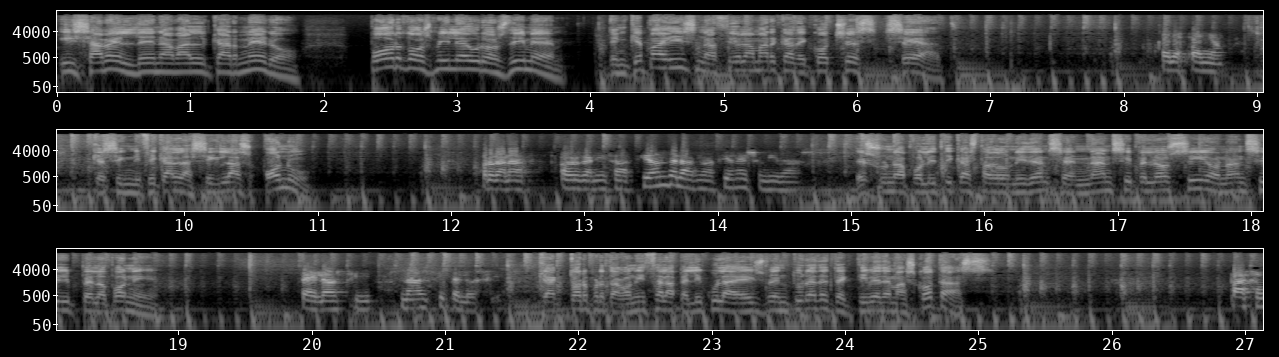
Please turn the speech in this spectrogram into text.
Isabel de Navalcarnero, por 2.000 euros, dime, ¿en qué país nació la marca de coches SEAT? En España. ¿Qué significan las siglas ONU? Organización de las Naciones Unidas. ¿Es una política estadounidense Nancy Pelosi o Nancy Peloponi? Pelosi. Nancy Pelosi. ¿Qué actor protagoniza la película Ace Ventura Detective de Mascotas? Paso.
